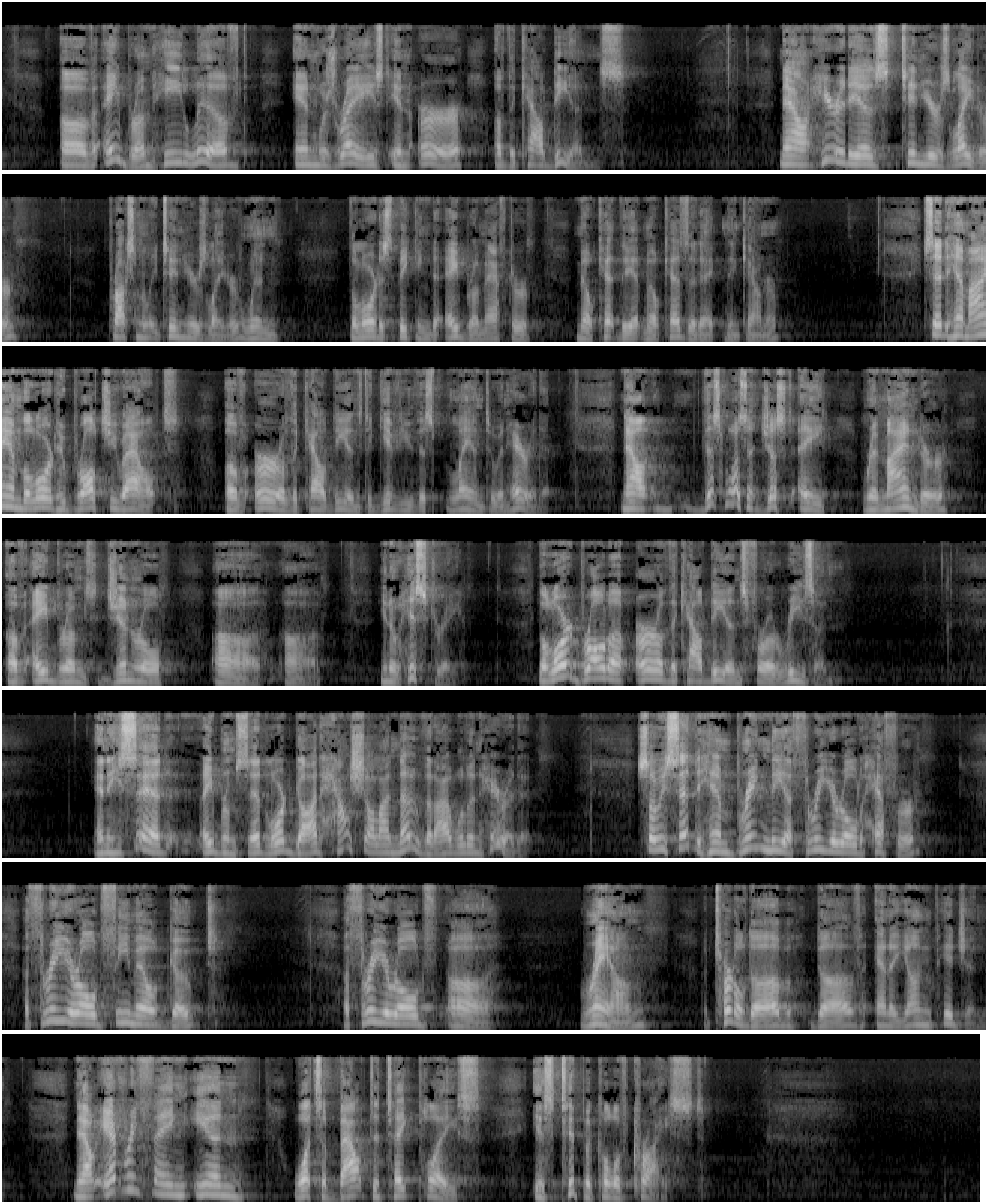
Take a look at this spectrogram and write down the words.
of Abram. He lived and was raised in Ur of the Chaldeans. Now, here it is 10 years later, approximately 10 years later, when the Lord is speaking to Abram after the Melchizedek encounter. He said to him, I am the Lord who brought you out of Ur of the Chaldeans to give you this land to inherit it. Now, this wasn't just a reminder of Abram's general, uh, uh, you know, history. The Lord brought up Ur of the Chaldeans for a reason. And he said, Abram said, Lord God, how shall I know that I will inherit it? So he said to him, Bring me a three year old heifer, a three year old female goat, a three year old uh, ram, a turtle dove, dove, and a young pigeon. Now, everything in what's about to take place is typical of Christ.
